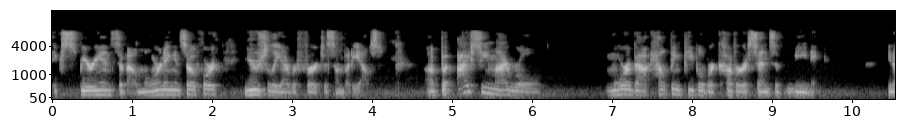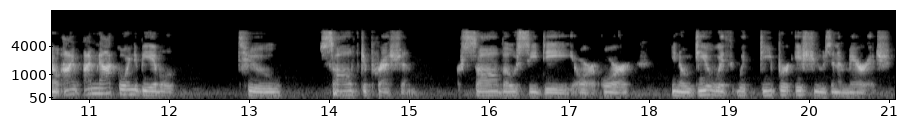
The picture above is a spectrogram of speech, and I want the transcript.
experience about mourning and so forth usually i refer to somebody else uh, but i see my role more about helping people recover a sense of meaning you know I'm, I'm not going to be able to solve depression or solve ocd or or you know deal with with deeper issues in a marriage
